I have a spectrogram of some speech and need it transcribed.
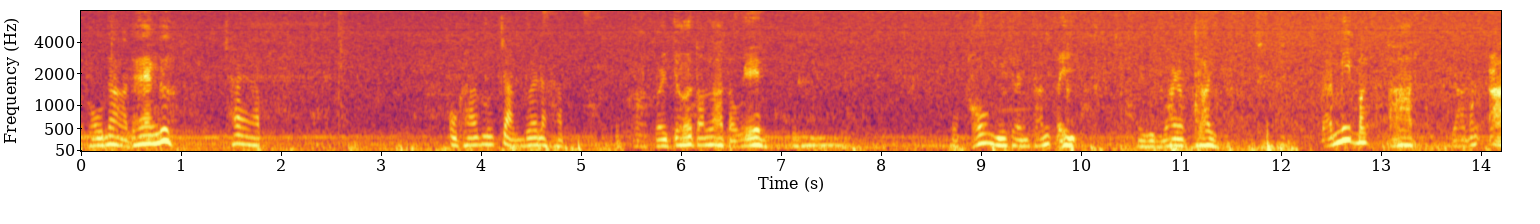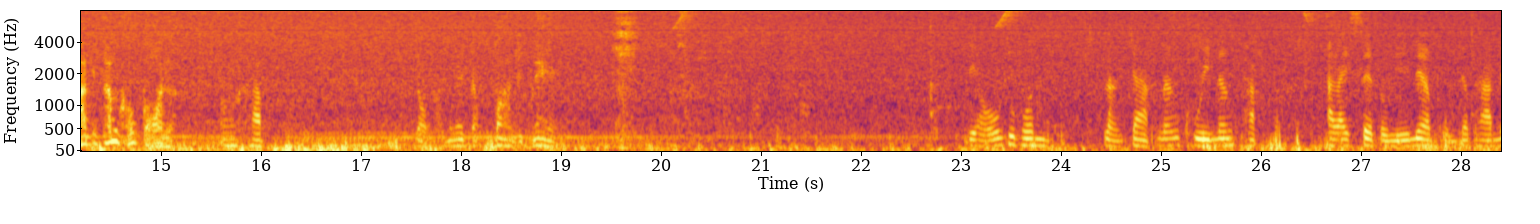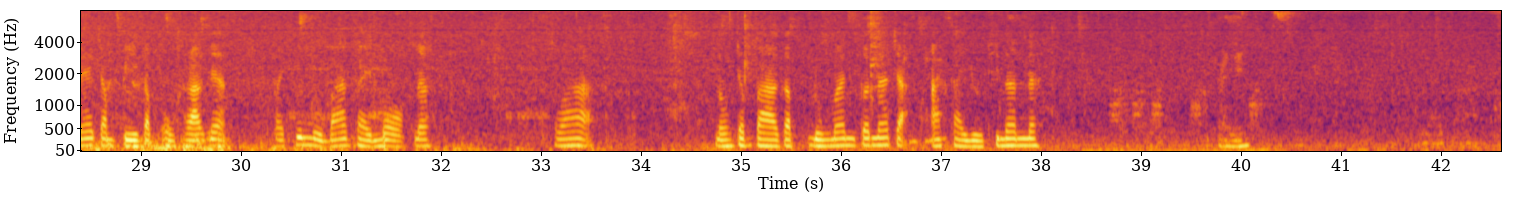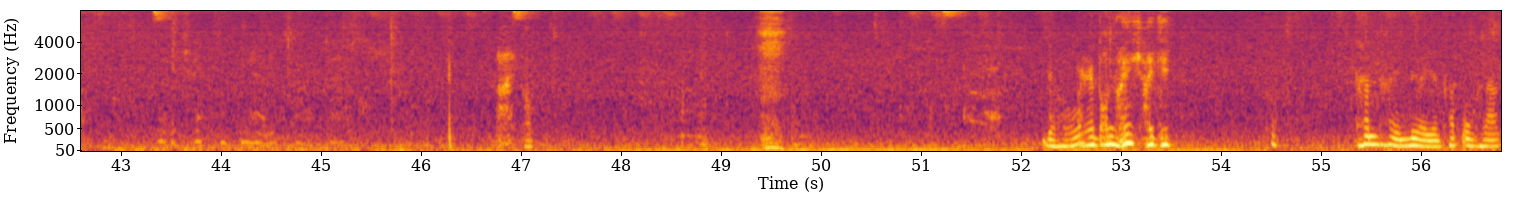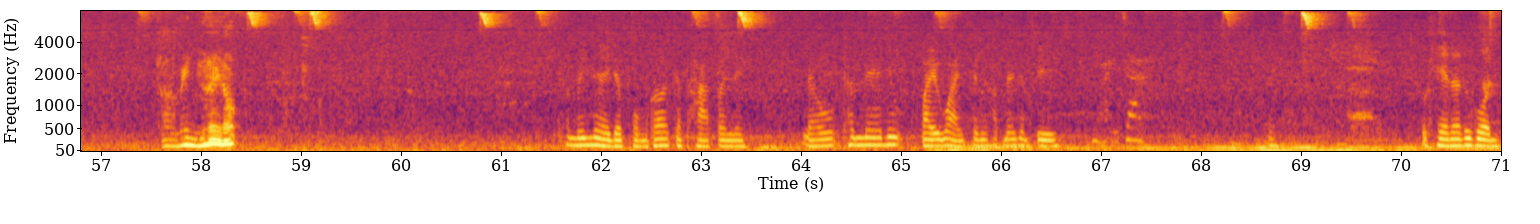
เขาหน้าแดงหรือใช่ครับองค์ครับรู้จักด้วยเหรอครับข้าเคยเจอตอนลาดตระเวนพวกเขาอยู่แสนสันติไม่วุ่นวายกับใครแต่มีบังอาจ อย่าบังอาจไปทำเขาก่อนล่ะอ๋อครับ เจ้าไม่ได้กลับบ้านอีกแน่ เดี๋ยวทุกคนหลังจากนั่งคุยนั่งพักอะไรเสร็จตรงนี้เนี่ย ผมจะพาแม่จำปีกับองครักษ์เนี่ย ไปที่หมู่บ้านใส่หมอกนะเพราะว่าน้องจำปากับลุงมั่นก็น่าจะอาศัยอยู่ที่นั่นนะไอ้หญิง ได้ครับ เดี๋ยว ไปกันตอนไหนชายกิจ ท่านหายเหนื่อยยังครับ องครักษ์ ข้าไม่เหนื่อยหรอก ถ้าไม่เหนื่อยเดี๋ยวผมก็จะพาไปเลย แล้วถ้าแม่นี่ไปไหวใช่ไหมครับแม่จำปี ไหวจ้ะ โอเคนะทุกคน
